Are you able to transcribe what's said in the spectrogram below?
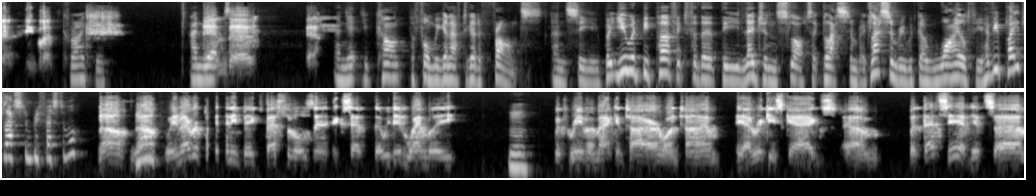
uh, England, Crikey. And yet, and uh, and yet you can't perform. We're going to have to go to France and see you. But you would be perfect for the the legend slot at Glastonbury. Glastonbury would go wild for you. Have you played Glastonbury Festival? no, no, No. we never played any big festivals uh, except that we did Wembley Mm. with Reba McEntire one time. Yeah, Ricky Skaggs. Um, but that's it. It's uh,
